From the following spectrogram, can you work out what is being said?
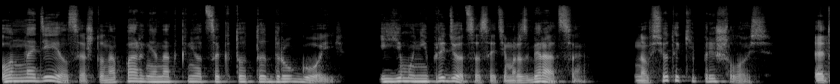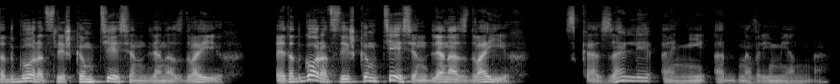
Он надеялся, что на парня наткнется кто-то другой, и ему не придется с этим разбираться. Но все-таки пришлось. «Этот город слишком тесен для нас двоих. Этот город слишком тесен для нас двоих», сказали они одновременно.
